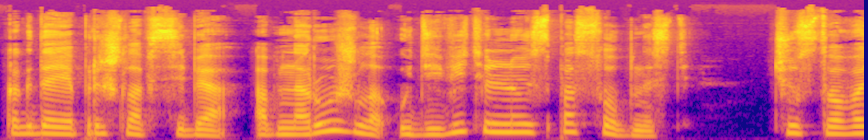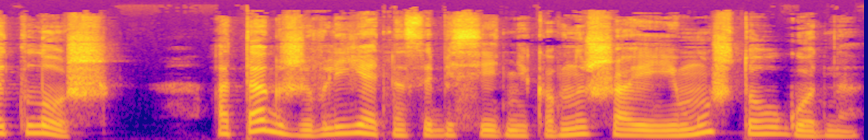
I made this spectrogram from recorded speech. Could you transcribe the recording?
когда я пришла в себя, обнаружила удивительную способность чувствовать ложь а также влиять на собеседника, внушая ему что угодно.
